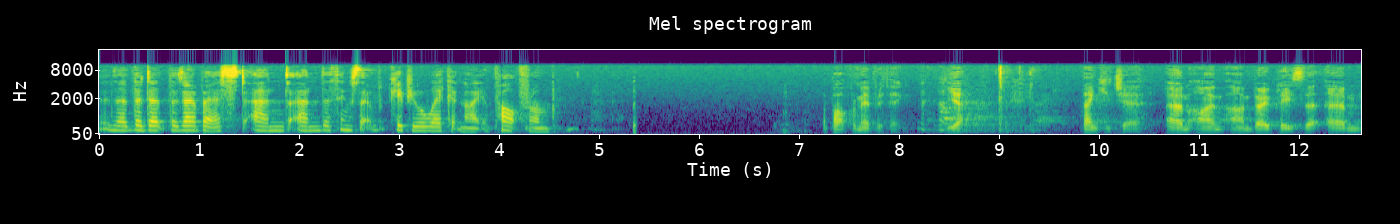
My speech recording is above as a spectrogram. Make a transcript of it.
that, that, that are best and, and the things that keep you awake at night, apart from... Apart from everything, yeah. Thank you, Chair. Um, I'm, I'm very pleased that um,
